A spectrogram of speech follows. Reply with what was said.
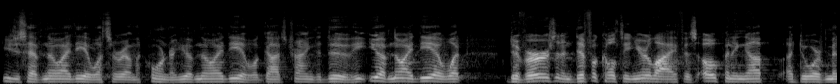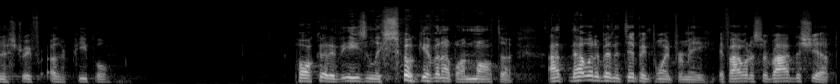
You just have no idea what's around the corner. You have no idea what God's trying to do. You have no idea what diversion and difficulty in your life is opening up a door of ministry for other people. Paul could have easily so given up on Malta. I, that would have been the tipping point for me. If I would have survived the ship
